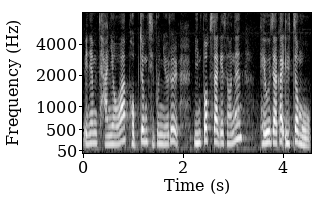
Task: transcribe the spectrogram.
왜냐하면 자녀와 법정 지분율을 민법상에서는 배우자가 1.5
